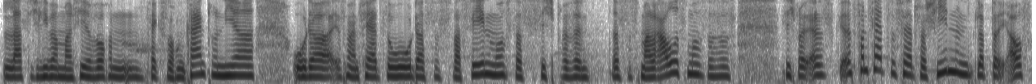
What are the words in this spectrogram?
Lasse ich lieber mal vier Wochen, sechs Wochen kein Turnier? Oder ist mein Pferd so, dass es was sehen muss, dass es sich präsent, dass es mal raus muss, dass es sich es ist von Pferd zu Pferd verschieden. Und ich glaube, die Auf,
